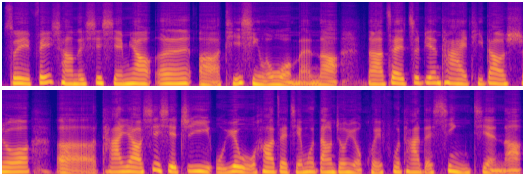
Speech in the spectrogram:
所以非常的谢谢妙恩啊，提醒了我们呢。那在这边。他还提到说，呃，他要谢谢志毅，五月五号在节目当中有回复他的信件啊。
